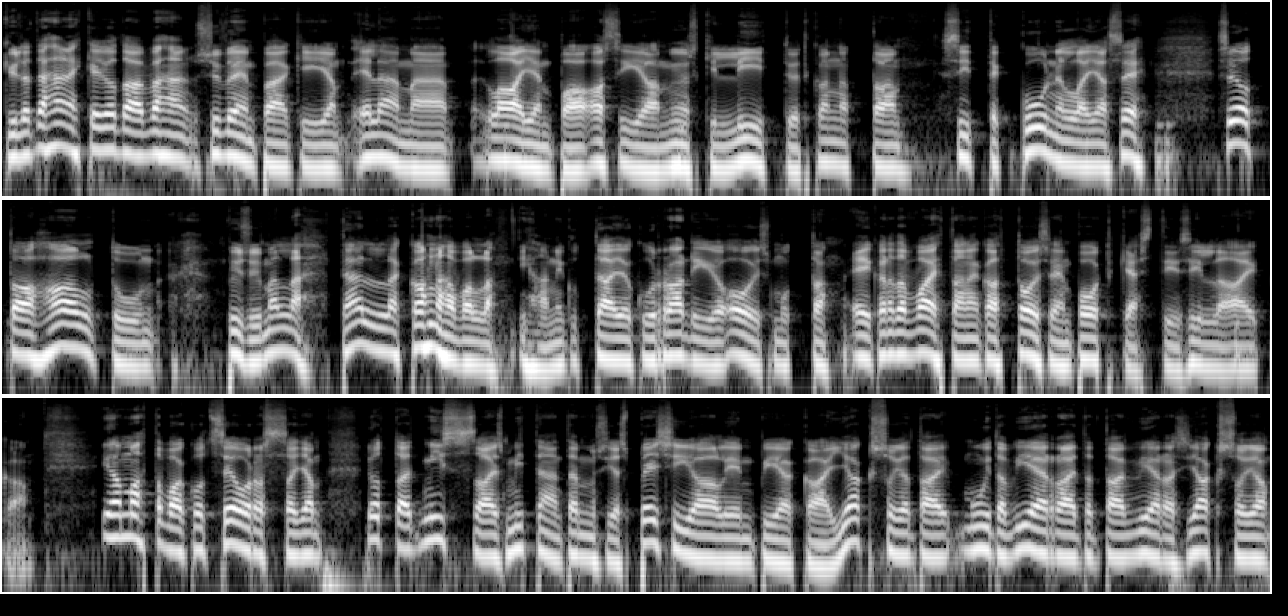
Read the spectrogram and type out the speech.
kyllä tähän ehkä jotain vähän syvempääkin ja elämää laajempaa asiaa myöskin liittyy, että kannattaa sitten kuunnella ja se, se ottaa haltuun pysymällä tällä kanavalla, ihan niin kuin tämä joku radio olisi, mutta ei kannata vaihtaa ainakaan toiseen podcastiin sillä aikaa. Ihan mahtavaa, kun seurassa ja jotta et missais mitään tämmöisiä spesiaalimpiakaan jaksoja tai muita vieraita tai vierasjaksoja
